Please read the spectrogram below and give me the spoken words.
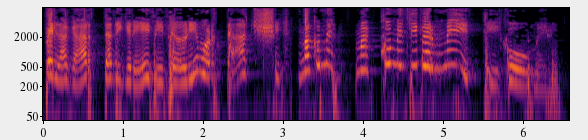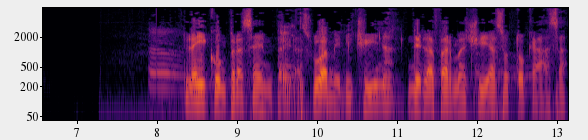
Per la carta di credito, i mortacci? Ma come, ma come ti permetti? Come? Mm, lei compra sempre la sua medicina nella farmacia sotto casa,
